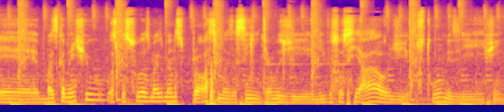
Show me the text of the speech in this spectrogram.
É, basicamente as pessoas mais ou menos próximas assim em termos de nível social, de costumes e enfim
